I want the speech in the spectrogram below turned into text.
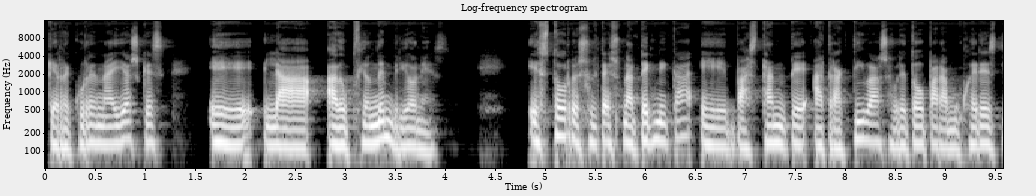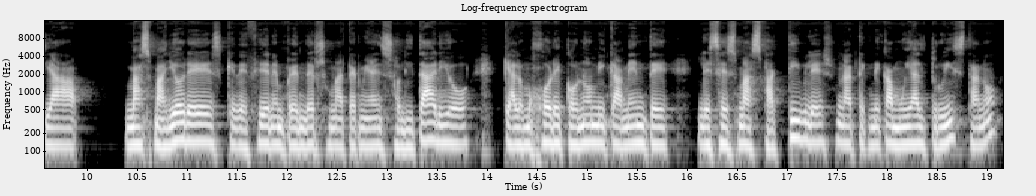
que recurren a ellos, que es eh, la adopción de embriones. Esto resulta, es una técnica eh, bastante atractiva, sobre todo para mujeres ya más mayores que deciden emprender su maternidad en solitario, que a lo mejor económicamente les es más factible, es una técnica muy altruista, ¿no?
